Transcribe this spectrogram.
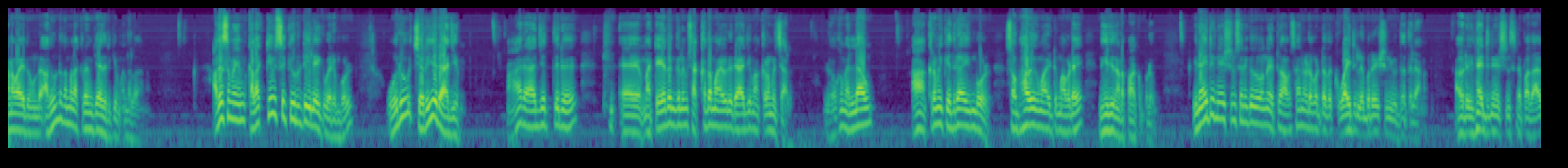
ആണവായതുകൊണ്ട് അതുകൊണ്ട് നമ്മൾ ആക്രമിക്കാതിരിക്കും എന്നുള്ളതാണ്. അതേസമയം കളക്റ്റീവ് സെക്യൂരിറ്റിയിലേക്ക് വരുമ്പോൾ ഒരു ചെറിയ രാജ്യം ആ രാജ്യത്തിന് മറ്റേതെങ്കിലും ശക്തമായ ഒരു രാജ്യം ആക്രമിച്ചാൽ ലോകമെല്ലാം ആ അക്രമിക്കെതിരായുമ്പോൾ സ്വാഭാവികമായിട്ടും അവിടെ നീതി നടപ്പാക്കപ്പെടും. യുണൈറ്റഡ് നേഷൻസ് എനിക്ക് തോന്നുന്നു ഏറ്റവും അവസാനം ഇടപെട്ടത് കുവൈറ്റ് ലിബറേഷൻ യുദ്ധത്തിലാണ്. അവർ യുണൈറ്റഡ് നേഷൻസിന്റെ പതാക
